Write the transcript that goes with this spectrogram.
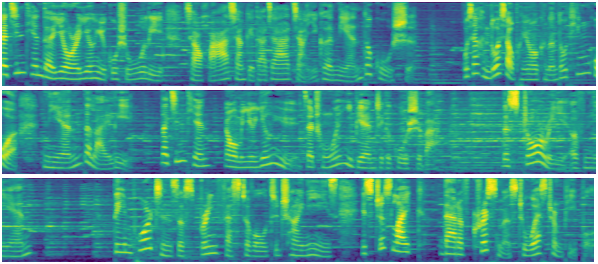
在今天的幼儿英语故事屋里，小华想给大家讲一个年的故事。我想很多小朋友可能都听过年的来历。那今天让我们用英语再重温一遍这个故事吧。The story of Nian. The importance of Spring Festival to Chinese is just like that of Christmas to Western people.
